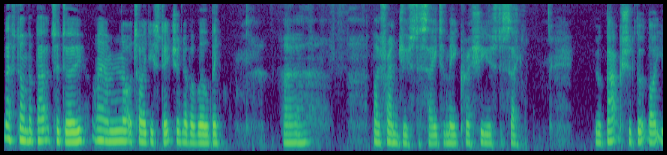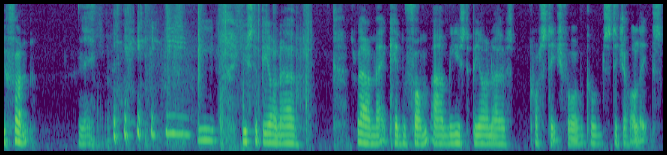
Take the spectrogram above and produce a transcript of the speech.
left on the back to do. I am not a tidy stitcher, never will be. Uh, my friend used to say to me, Chris, she used to say, your back should look like your front. Nah. used to be on a, that's where I met Kim from. Um, we used to be on a cross stitch forum called Stitchaholics.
